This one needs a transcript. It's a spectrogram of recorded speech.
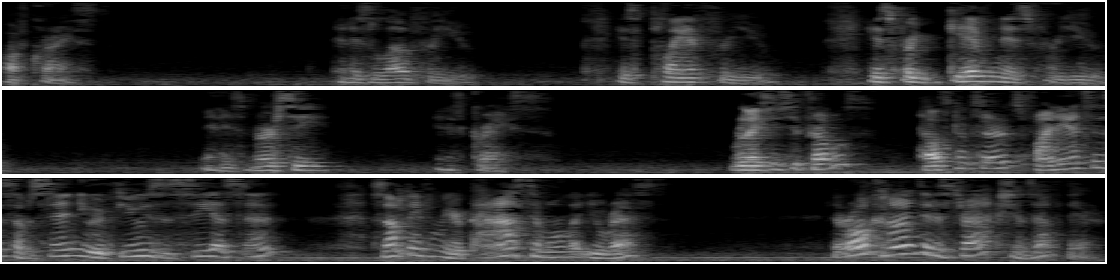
off Christ and His love for you, His plan for you, His forgiveness for you, and His mercy and His grace? Relationship troubles? Health concerns? Finances? Some sin you refuse to see as sin? Something from your past that won't let you rest? There are all kinds of distractions out there.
